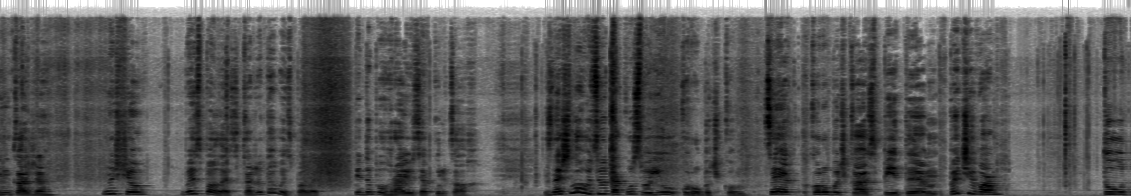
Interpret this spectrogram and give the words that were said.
він каже: ну що, виспалась? Кажу, та виспалась. Піду пограюся в кульках. Знайшла оцю таку свою коробочку. Це коробочка з-під е, печива. Тут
